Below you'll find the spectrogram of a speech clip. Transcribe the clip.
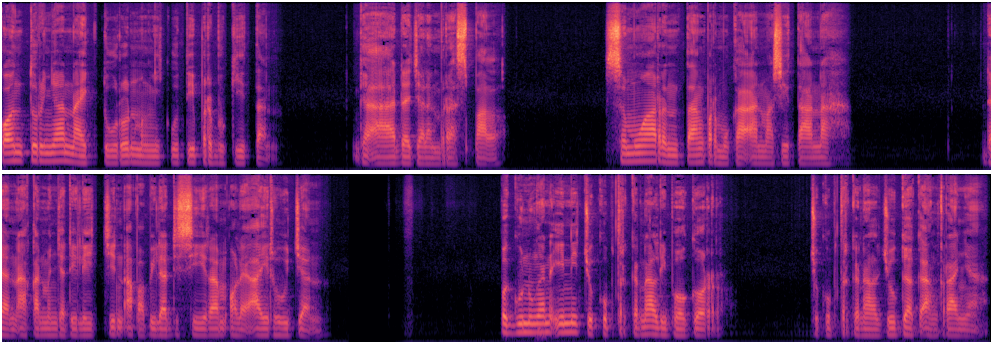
Konturnya naik turun mengikuti perbukitan. Gak ada jalan beraspal. Semua rentang permukaan masih tanah dan akan menjadi licin apabila disiram oleh air hujan. Pegunungan ini cukup terkenal di Bogor. Cukup terkenal juga keangkerannya.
